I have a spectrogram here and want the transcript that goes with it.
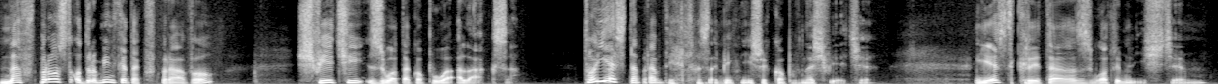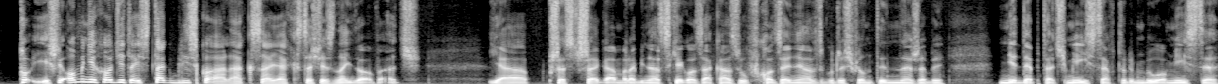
Na wprost, odrobinkę tak w prawo, świeci złota kopuła Alaksa. To jest naprawdę jedna z najpiękniejszych kopuł na świecie jest kryta złotym liściem. To, jeśli o mnie chodzi, to jest tak blisko Alaksa, jak chce się znajdować. Ja przestrzegam rabinackiego zakazu wchodzenia w wzgórze świątynne, żeby nie deptać miejsca, w którym było miejsce,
